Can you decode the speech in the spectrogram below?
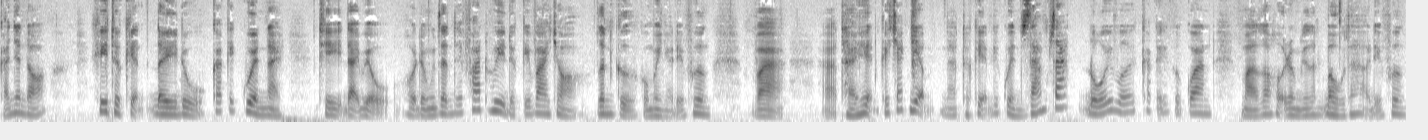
cá nhân đó. Khi thực hiện đầy đủ các cái quyền này thì đại biểu hội đồng nhân dân sẽ phát huy được cái vai trò dân cử của mình ở địa phương và à, thể hiện cái trách nhiệm là thực hiện cái quyền giám sát đối với các cái cơ quan mà do hội đồng nhân dân bầu ra ở địa phương.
